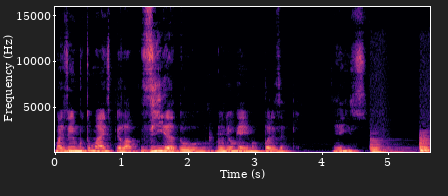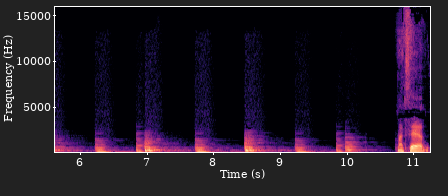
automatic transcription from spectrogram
mas veio muito mais pela via do, do Neil Gaiman, por exemplo. É isso. Marcelo,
